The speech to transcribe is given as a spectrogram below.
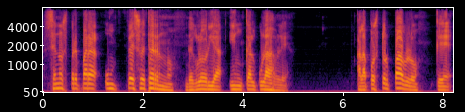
se nos prepara un peso eterno de gloria incalculable. Al apóstol Pablo, que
